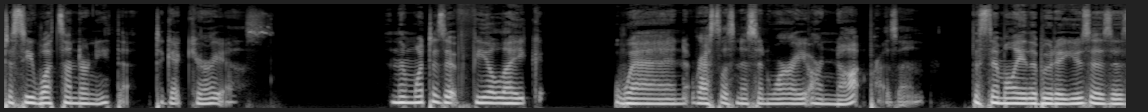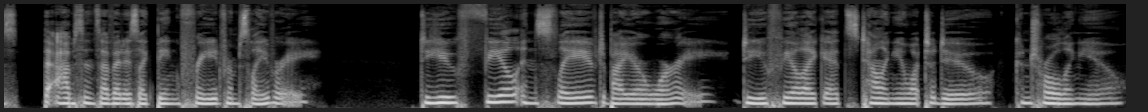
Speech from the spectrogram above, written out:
to see what's underneath it, to get curious. And then, what does it feel like when restlessness and worry are not present? The simile the Buddha uses is the absence of it is like being freed from slavery. Do you feel enslaved by your worry? Do you feel like it's telling you what to do, controlling you?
